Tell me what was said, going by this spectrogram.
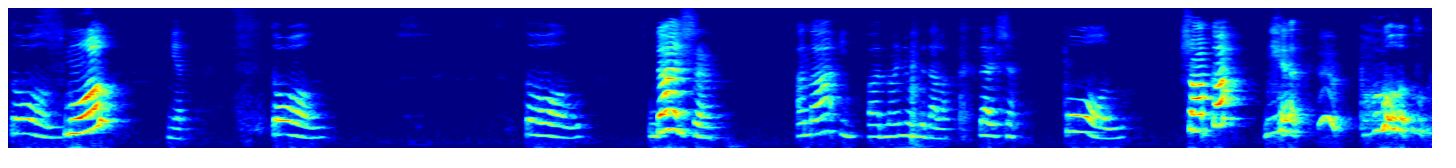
стол. Смол? Нет, стол, стол. Дальше. Она и одна не угадала. Дальше. Пол. Шапка? Нет. Пол.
